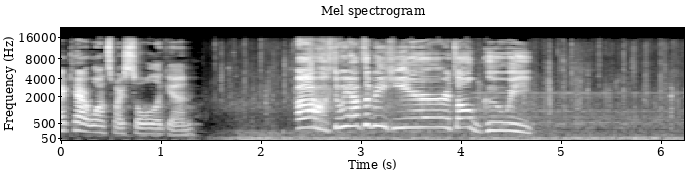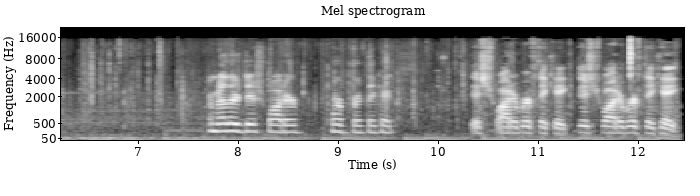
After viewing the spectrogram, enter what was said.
My cat wants my soul again. Ah, do we have to be here? It's all gooey. Another dishwater or birthday cake. Dishwater birthday cake. Dishwater birthday cake.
